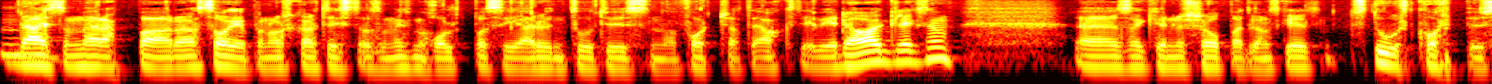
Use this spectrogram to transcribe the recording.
de som er rappere. Så jeg på norske artister som liksom holdt på siden rundt 2000 og fortsatt er aktive i dag. liksom. Eh, Så jeg kunne se på et ganske stort korpus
